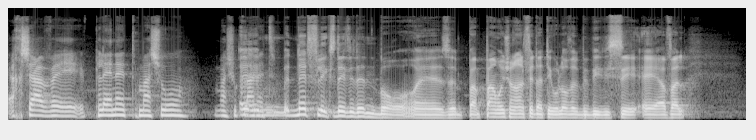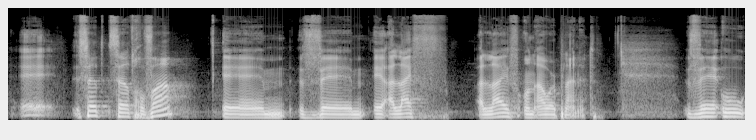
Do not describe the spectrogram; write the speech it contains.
עכשיו, פלנט, משהו. משהו פלנט. נטפליקס, דיוויד אדנבורו, זה פעם, פעם ראשונה לפי דעתי הוא לא עובד ב-BBC, אבל סרט, סרט חובה, וה-life A Life on Our Planet. והוא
